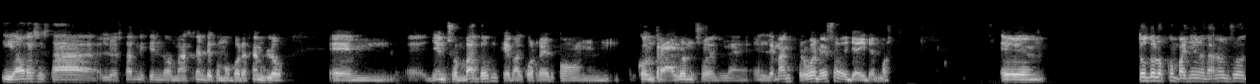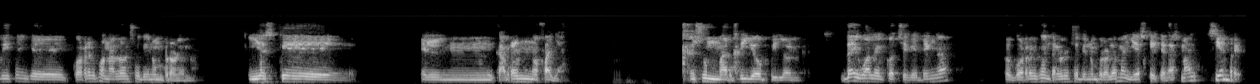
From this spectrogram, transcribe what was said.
y ahora se está, lo están diciendo más gente, como por ejemplo eh, Jenson Button, que va a correr con, contra Alonso en, en Le Mans, pero bueno, eso ya iremos. Eh, todos los compañeros de Alonso dicen que correr con Alonso tiene un problema. Y es que el cabrón no falla. Es un martillo pilón. Da igual el coche que tenga, pero correr contra Alonso tiene un problema y es que quedas mal siempre.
